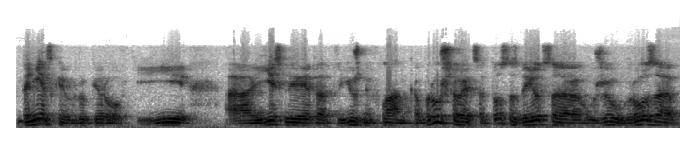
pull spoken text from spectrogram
Донецкой группировки. И а, если этот южный фланг обрушивается, то создается уже угроза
